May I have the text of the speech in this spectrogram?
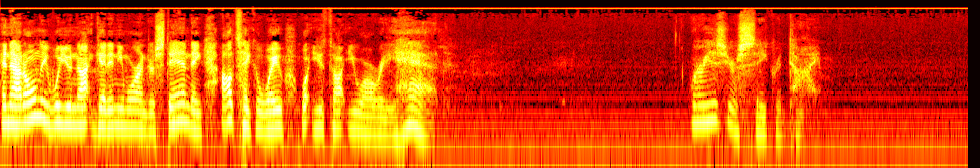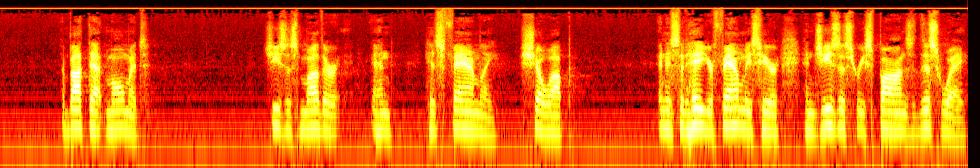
And not only will you not get any more understanding, I'll take away what you thought you already had. Where is your sacred time? About that moment, Jesus' mother and his family show up. And they said, Hey, your family's here. And Jesus responds this way.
